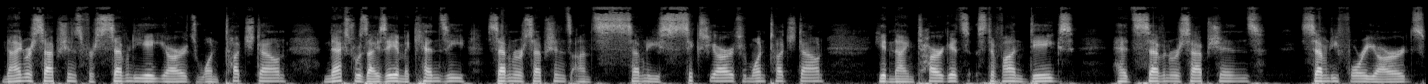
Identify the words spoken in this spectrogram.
nine receptions for 78 yards, one touchdown. Next was Isaiah McKenzie, seven receptions on 76 yards and one touchdown. He had nine targets. Stefon Diggs had seven receptions, 74 yards.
